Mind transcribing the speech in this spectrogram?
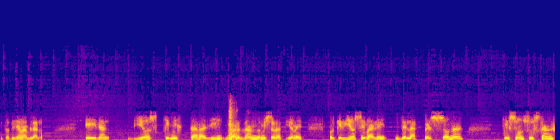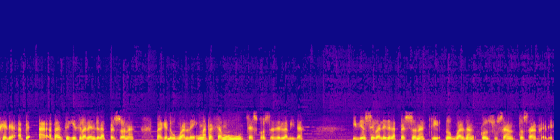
entonces ya me hablaron. Era Dios que me estaba allí guardando mis oraciones, porque Dios se vale de las personas que son sus ángeles, aparte que se valen de las personas para que los guarde. Y me pasado muchas cosas en la vida. Y Dios se vale de las personas que nos guardan con sus santos ángeles.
